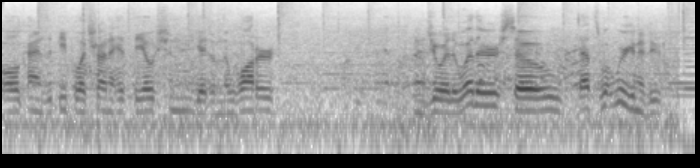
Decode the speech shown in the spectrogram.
All kinds of people are trying to hit the ocean, get in the water, enjoy the weather. So that's what we're gonna do.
